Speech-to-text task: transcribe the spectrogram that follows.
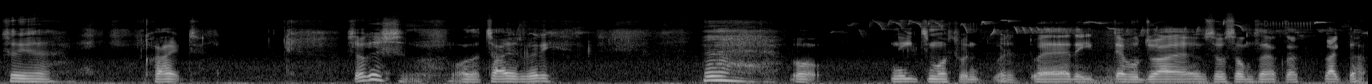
So yeah, quite sluggish, all the tired really. but needs must when, where the devil drives or something like that. Like that.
